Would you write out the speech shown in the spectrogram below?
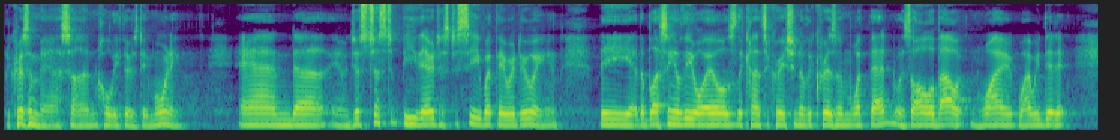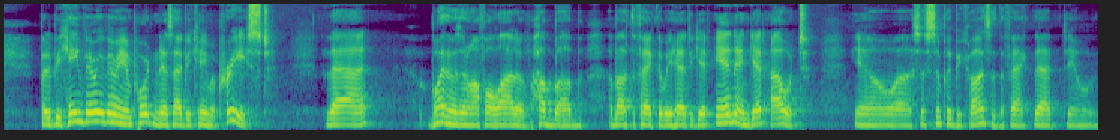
the Chrism Mass on Holy Thursday morning, and uh, you know just just to be there, just to see what they were doing and. The, the blessing of the oils, the consecration of the chrism, what that was all about, and why why we did it. But it became very, very important as I became a priest that, boy, there was an awful lot of hubbub about the fact that we had to get in and get out. You know, uh, just simply because of the fact that, you know,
